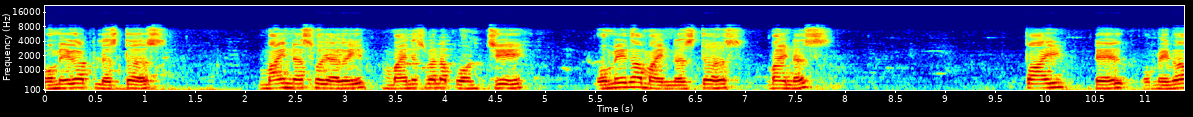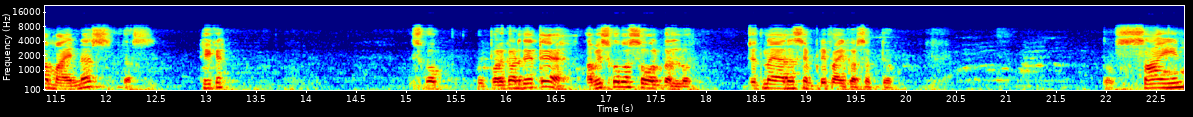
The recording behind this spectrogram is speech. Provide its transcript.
omega plus दस माइनस हो जाएगा ये। Minus one upon j omega minus दस minus pi del omega minus दस। ठीक है? इसको ऊपर कर देते हैं। अब इसको बस सॉल्व कर लो। जितना ज़्यादा सिंप्लीफाई कर सकते हो। तो साइन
